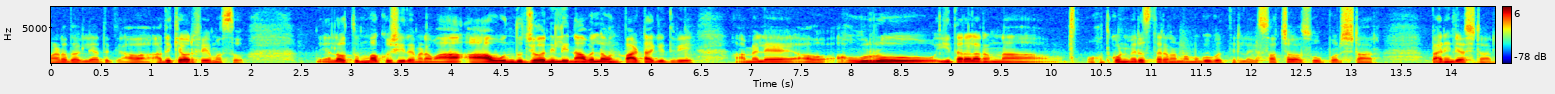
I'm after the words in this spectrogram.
ಮಾಡೋದಾಗಲಿ ಅದಕ್ಕೆ ಅದಕ್ಕೆ ಅವ್ರು ಫೇಮಸ್ಸು ಎಲ್ಲ ತುಂಬ ಖುಷಿ ಇದೆ ಮೇಡಮ್. ಆ ಆ ಒಂದು ಜರ್ನಿಲಿ ನಾವೆಲ್ಲ ಒಂದು ಪಾರ್ಟ್ ಆಗಿದ್ವಿ. ಆಮೇಲೆ ಅವರು ಈ ಥರ ಎಲ್ಲ ನಮ್ಮನ್ನ ಹೊತ್ಕೊಂಡು ಮೆರೆಸ್ತಾರೆ ನಮಗೂ ಗೊತ್ತಿರಲಿಲ್ಲ such a super star pan India star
